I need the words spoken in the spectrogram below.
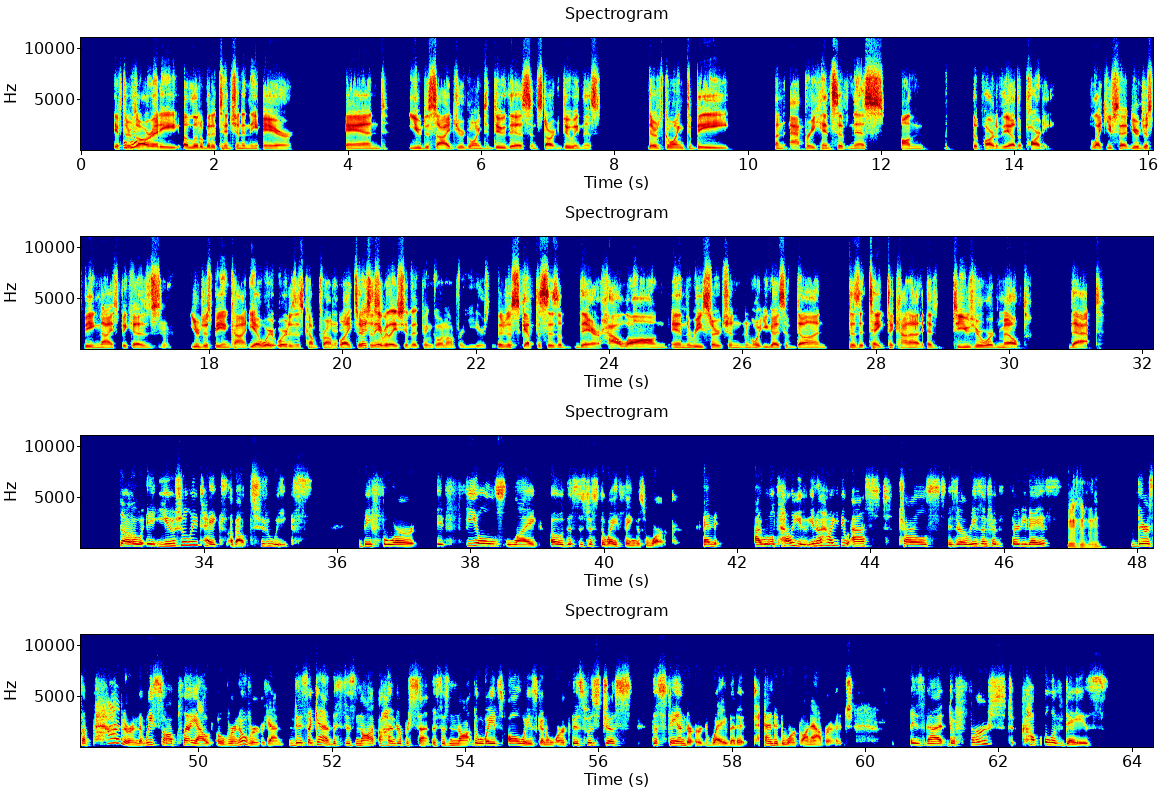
If there's Mhm. already a little bit of tension in the air and you decide you're going to do this and start doing this, there's going to be an apprehensiveness on the part of the other party. Like you said, you're just being nice because Mhm. You're just being kind. Yeah, where where does this come from? Yeah. Like there's Especially this- a relationship that's been going on for years. there's a skepticism there. How long in the research and, and what you guys have done does it take to kind of, to use your word, melt that? So it usually takes about two weeks before it feels like, oh, this is just the way things work. And I will tell you, you know how you asked Charles, is there a reason for the 30 days? hmm there's a pattern that we saw play out over and over again. This, again, this is not 100%. This is not the way it's always going to work. This was just the standard way that it tended to work on average. Is that the first couple of days,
